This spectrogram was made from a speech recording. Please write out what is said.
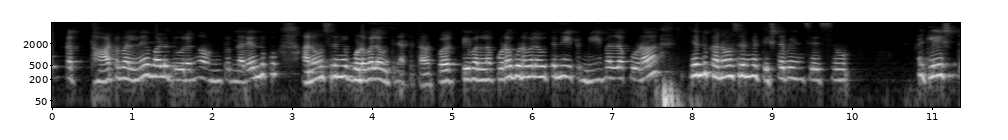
ఒక్క థాట్ వల్లనే వాళ్ళు దూరంగా ఉంటున్నారు. ఎందుకు? అనవసరంగా గొడవలు అవుతున్నాయి. అటు థర్డ్ పార్టీ వల్ల కూడా గొడవలు అవుతున్నాయి ఇటు మీ వల్ల కూడా. ఎందుకు అనవసరంగా డిస్టర్బెన్సెస్ అట్లీస్ట్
